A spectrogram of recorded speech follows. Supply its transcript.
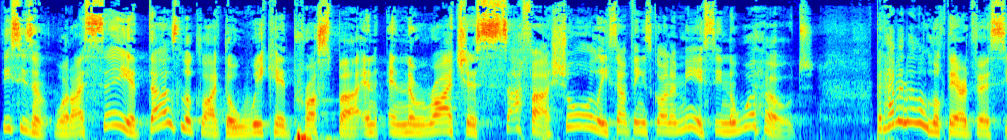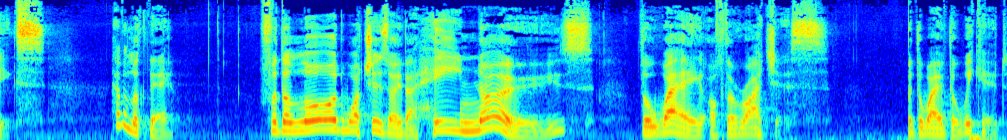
this isn't what I see. It does look like the wicked prosper and, and the righteous suffer. Surely something's gone amiss in the world. But have another look there at verse 6. Have a look there. For the Lord watches over, he knows the way of the righteous, but the way of the wicked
